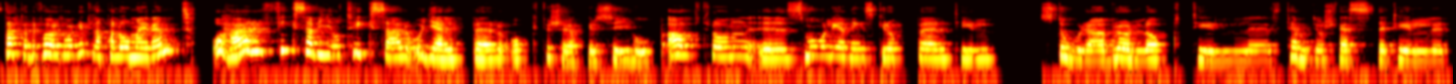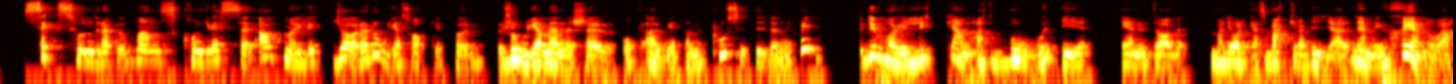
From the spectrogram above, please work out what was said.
startade företaget La Paloma Event. Och här fixar vi och trixar och hjälper och försöker sy ihop allt från eh, små ledningsgrupper till stora bröllop till 50-årsfester till 600 mans kongresser, allt möjligt. Göra roliga saker för roliga människor och arbeta med positiv energi. Du har ju lyckan att bo i en utav Mallorcas vackra byar, nämligen Genova.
